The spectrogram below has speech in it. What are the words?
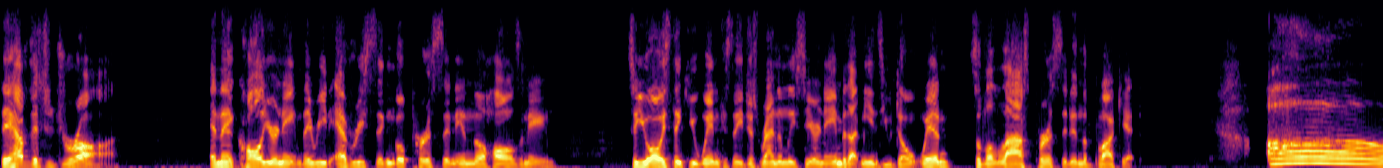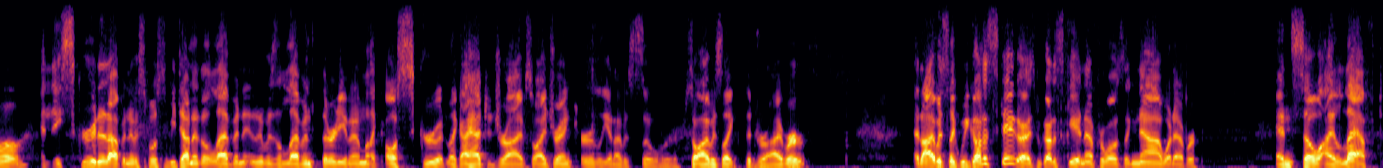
they have this draw, and they call your name. They read every single person in the hall's name. So you always think you win because they just randomly see your name, but that means you don't win. So the last person in the bucket. Oh. and they screwed it up and it was supposed to be done at 11 and it was 11:30 and I'm like oh screw it like I had to drive so I drank early and I was sober so I was like the driver and I was like we got to stay guys we got to stay and after a while I was like nah whatever and so I left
